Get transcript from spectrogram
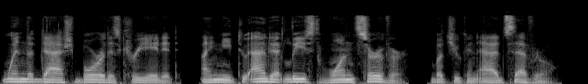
When the dashboard is created, I need to add at least one server, but you can add several.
